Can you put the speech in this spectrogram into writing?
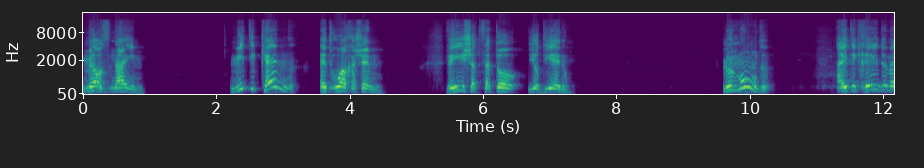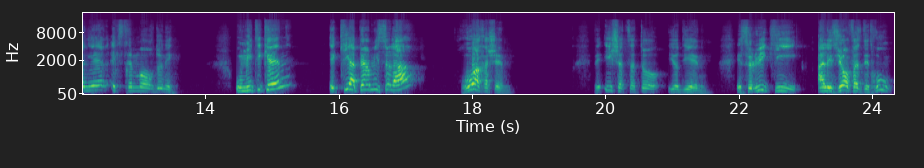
מאוזניים. מי תיקן את רוח השם? Le monde a été créé de manière extrêmement ordonnée. Ou mitiken, et qui a permis cela? Ruach Hashem. Et celui qui a les yeux en face des trous,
